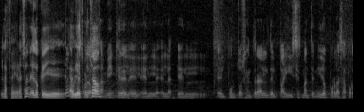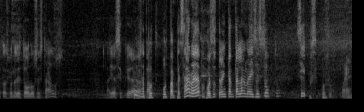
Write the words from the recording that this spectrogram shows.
la federación. Es lo que Bueno, había escuchado. También que el, el- el- punto central del país es mantenido por las aportaciones de todos los estados. Allá se queda Pues, pues, pues, para empezar, ¿verdad? Pues por eso traen tanta lana, dices Exacto. tú. Sí, pues, pues bueno.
